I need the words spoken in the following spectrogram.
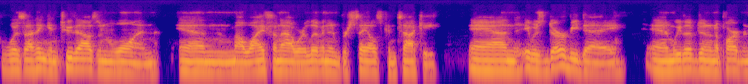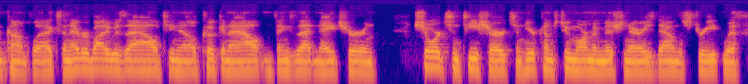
was I think in 2001, and my wife and I were living in Versailles, Kentucky, and it was Derby Day, and we lived in an apartment complex, and everybody was out, you know, cooking out and things of that nature, and shorts and t-shirts, and here comes two Mormon missionaries down the street with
